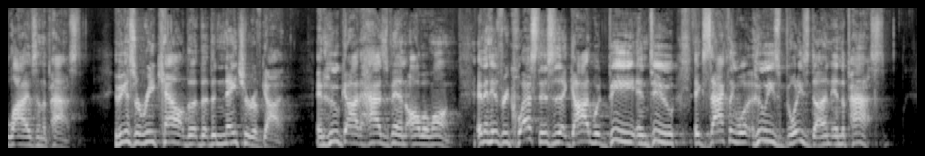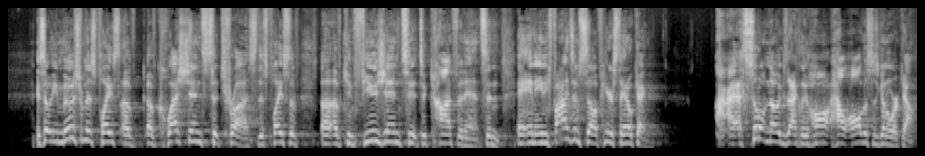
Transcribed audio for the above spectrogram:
lives in the past. He begins to recount the, the, the nature of God and who God has been all along. And then his request is, is that God would be and do exactly what, who he's, what he's done in the past. And so he moves from this place of, of questions to trust, this place of, uh, of confusion to, to confidence. And, and, and he finds himself here saying, okay, I, I still don't know exactly how, how all this is going to work out.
